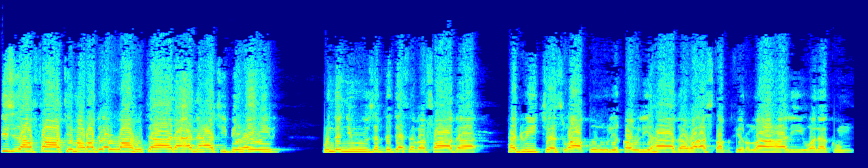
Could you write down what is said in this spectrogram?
This is how Fatima radiallahu ta'ala anha she behaved when the news of the death of her father had reached us وأقول قولي هذا وأستغفر الله لي ولكم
